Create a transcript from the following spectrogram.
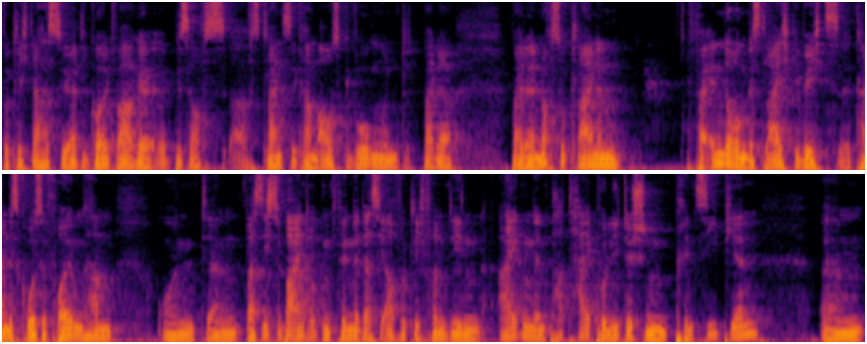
wirklich, da hast du ja die Goldwaage äh, bis aufs, aufs kleinste Gramm ausgewogen und bei der, bei der noch so kleinen Veränderung des Gleichgewichts äh, kann das große Folgen haben. Und ähm, was ich so beeindruckend finde, dass sie auch wirklich von den eigenen parteipolitischen Prinzipien ähm,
